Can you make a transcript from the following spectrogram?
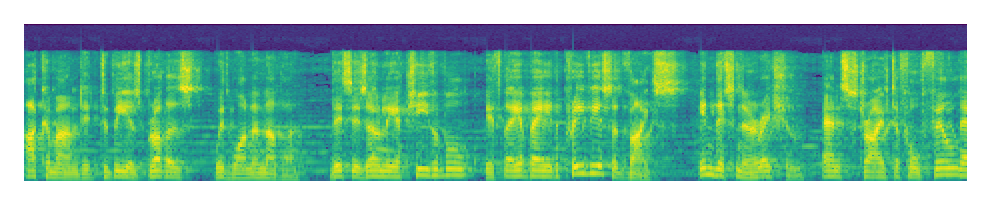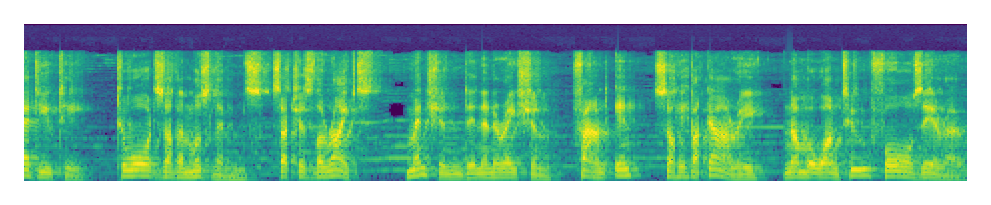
are commanded to be as brothers with one another. This is only achievable if they obey the previous advice in this narration and strive to fulfill their duty towards other Muslims, such as the right mentioned in a narration found in Sahih Bukhari, number 1240.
